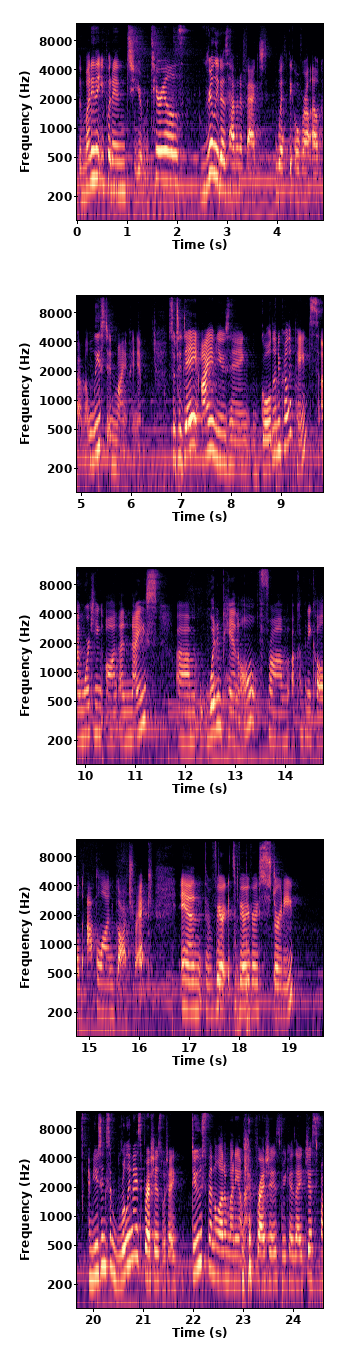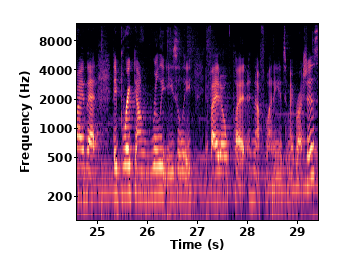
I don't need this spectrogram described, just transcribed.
The money that you put into your materials really does have an effect with the overall outcome, at least in my opinion. So today I am using golden acrylic paints. I'm working on a nice um, wooden panel from a company called Apollon Gotrek. And they're very, it's very, very sturdy. I'm using some really nice brushes, which I do spend a lot of money on my brushes because I just find that they break down really easily if I don't put enough money into my brushes.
